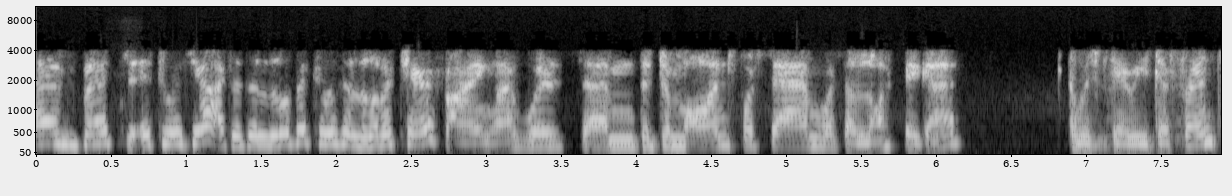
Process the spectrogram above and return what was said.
Um, but it was yeah, it was a little bit, it was a little bit terrifying. I was um, the demand for Sam was a lot bigger. It was very different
